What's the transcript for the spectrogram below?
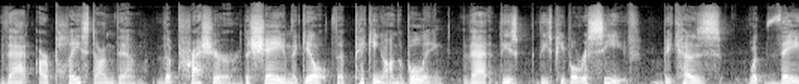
that are placed on them, the pressure, the shame, the guilt, the picking on, the bullying that these these people receive because what they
